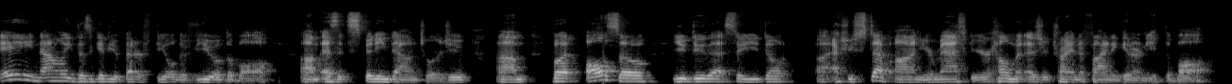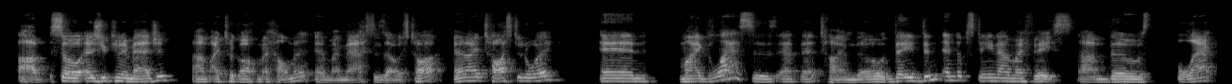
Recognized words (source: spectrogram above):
A, not only does it give you a better field of view of the ball, um, as it's spinning down towards you. Um, but also, you do that so you don't uh, actually step on your mask or your helmet as you're trying to find and get underneath the ball. Uh, so, as you can imagine, um, I took off my helmet and my mask as I was taught, and I tossed it away. And my glasses at that time, though, they didn't end up staying on my face. Um, those black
